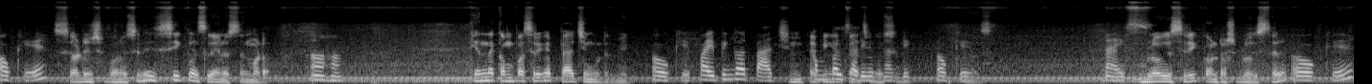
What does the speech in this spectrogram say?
ఓకే. సాటన్ షిఫాన్ వస్తుంది. సీక్వెన్స్ లైన్ వస్తుంది అనమాట ఆహా. కింద కంపల్సరీగా ప్యాచింగ్ ఉంటుంది మీకు. Okay. Piping or patch compulsory ఉందండి. ఓకే. నైస్ బ్లౌజ్ వచ్చేసరికి కాంట్రాస్ట్ బ్లౌజ్ ఇస్తారు. ఓకే.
